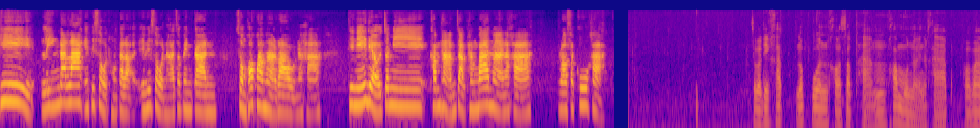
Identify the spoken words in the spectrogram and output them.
ที่ลิงก์ด้านล่าง episode ของแต่ละ episode นะคะ จะเป็นการส่งข้อความหาเรานะคะ ทีนี้เดี๋ยวจะมีคำถามจากทางบ้านมานะคะ รอสักครู่ค่ะ สวัสดีครับ รบกวนขอสอบถามข้อมูลหน่อยนะครับ เพราะว่า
